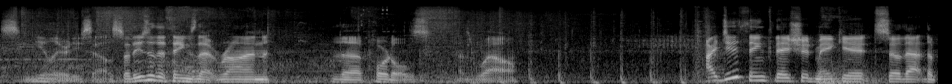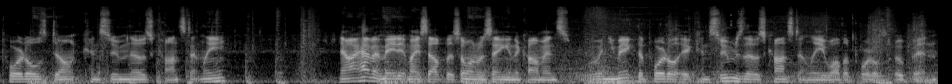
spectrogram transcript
Singularity cells. So these are the things that run the portals as well. I do think they should make it so that the portals don't consume those constantly. Now, I haven't made it myself, but someone was saying in the comments, when you make the portal, it consumes those constantly while the portal's open.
